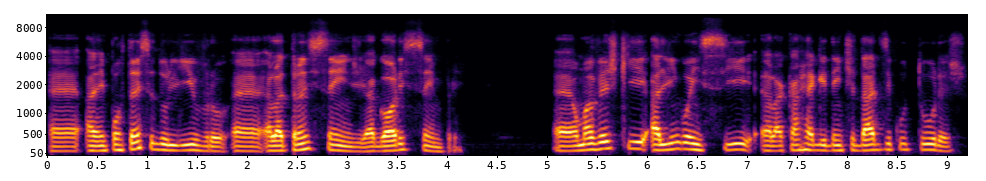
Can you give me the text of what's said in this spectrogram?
é, a importância do livro é, ela transcende agora e sempre. É, uma vez que a língua em si ela carrega identidades e culturas,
